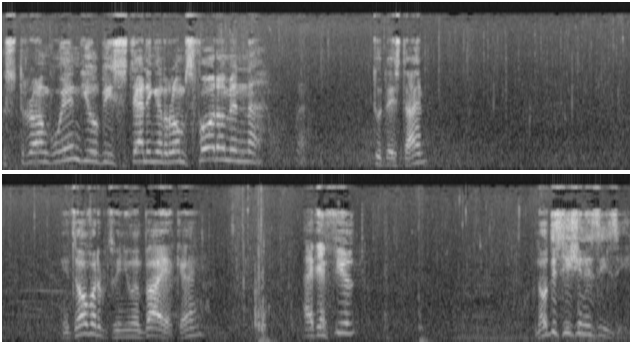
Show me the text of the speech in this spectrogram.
A strong wind, you'll be standing in Rome's forum in... Uh, two days' time. It's over between you and Bayek, eh? I can feel... No decision is easy.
